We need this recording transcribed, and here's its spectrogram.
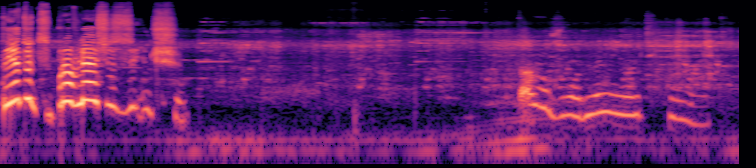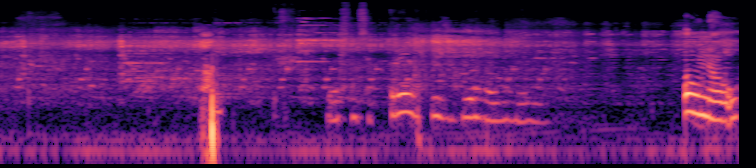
Та я тут справляюся з іншим. Там вот, мені нам чекінок. 83 якийсь бігає. Oh no.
